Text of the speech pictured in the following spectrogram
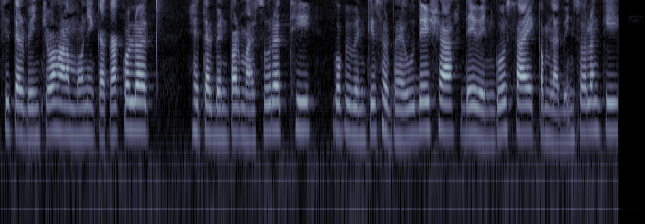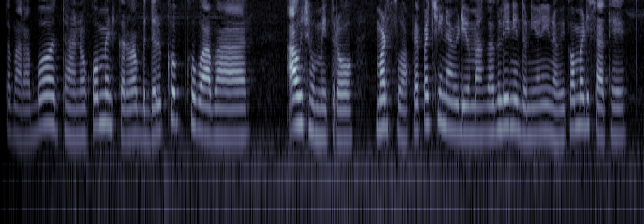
શીતળબેન ચૌહાણ, મોનિકા કાકોલત, હેતલબેન પરમાર સુરતથી, ગોપીબેન કિશોરભાઈ ઉદેશા, દેવેન ગોસાઈ, કમલાબેન સોલંકી. તમારા બધાનો કોમેન્ટ કરવા બદલ ખૂબ ખૂબ આભાર. આવજો મિત્રો મળશું આપણે પછીના વિડીયોમાં. ગગલીની દુનિયાની નવી કોમેડી સાથે.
